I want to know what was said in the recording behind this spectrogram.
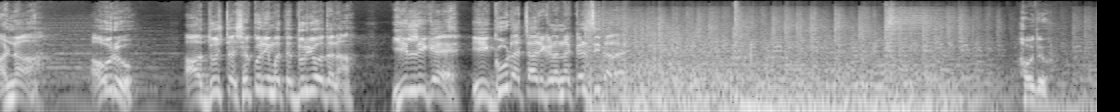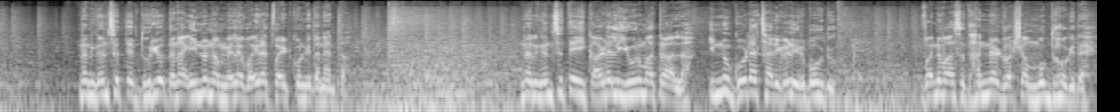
ಅಣ್ಣ, ಅವರು ಆ ದುಷ್ಟ ಶಕುನಿ ಮತ್ತೆ ದುರ್ಯೋಧನ ಇಲ್ಲಿಗೆ ಈ ಗೂಢಾಚಾರಿಗಳನ್ನ ಕಳಿಸಿದ್ದಾರೆ. ಹೌದು. ನನ್ಗನ್ಸುತ್ತೆ ದುರ್ಯೋಧನ ಇನ್ನೂ ನಮ್ಮ ಮೇಲೆ ವೈರತ್ವ ಇಟ್ಕೊಂಡಿದ್ದಾನೆ ಅಂತ. ನನ್ಗನ್ಸುತ್ತೆ ಈ ಕಾಡಲ್ಲಿ ಇವ್ರು ಮಾತ್ರ ಅಲ್ಲ, ಇನ್ನೂ ಗೂಢಚಾರಿಗಳು ಇರಬಹುದು. ವನವಾಸದ ಹನ್ನೆರಡು ವರ್ಷ ಮುಗ್ದು ಹೋಗಿದೆ.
